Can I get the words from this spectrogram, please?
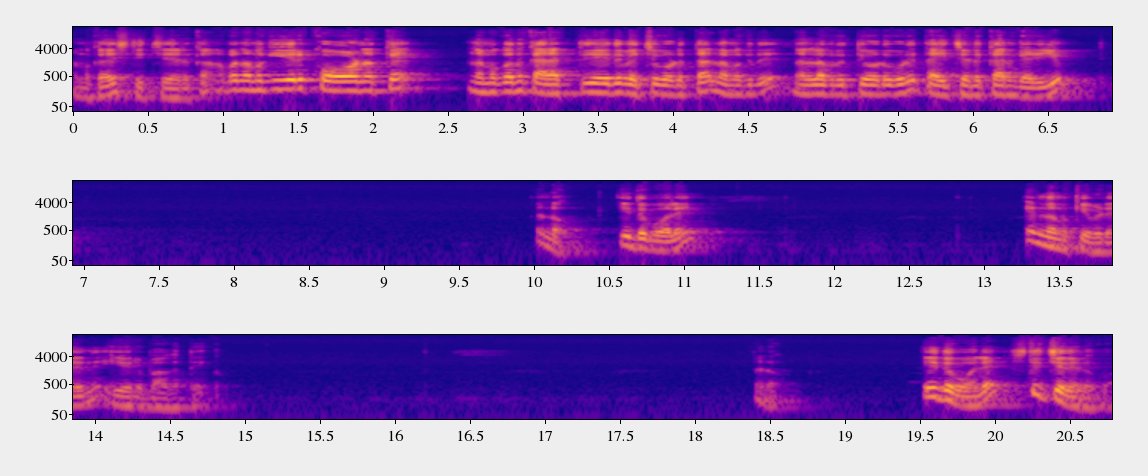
നമുക്കത് സ്റ്റിച്ച് ചെയ്തെടുക്കാം. അപ്പോൾ നമുക്ക് ഈ ഒരു കോണൊക്കെ നമുക്കൊന്ന് കറക്റ്റ് ചെയ്ത് വെച്ച് കൊടുത്താൽ നമുക്കിത് നല്ല വൃത്തിയോടുകൂടി തയ്ച്ചെടുക്കാൻ കഴിയും. കണ്ടോ? ഇതുപോലെ. ഇനി നമുക്കിവിടെ നിന്ന് ഈ ഒരു ഭാഗത്തേക്ക്. കണ്ടോ? ഇതുപോലെ സ്റ്റിച്ച് ചെയ്തെടുക്കുക.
